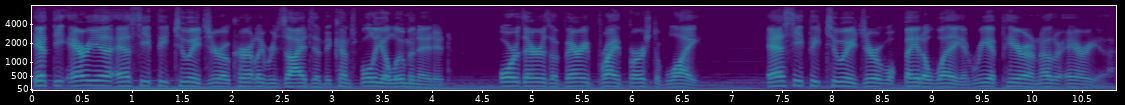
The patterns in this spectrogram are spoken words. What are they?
If the area SCP-280 currently resides in becomes fully illuminated, or there is a very bright burst of light, SCP-280 will fade away and reappear in another area.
